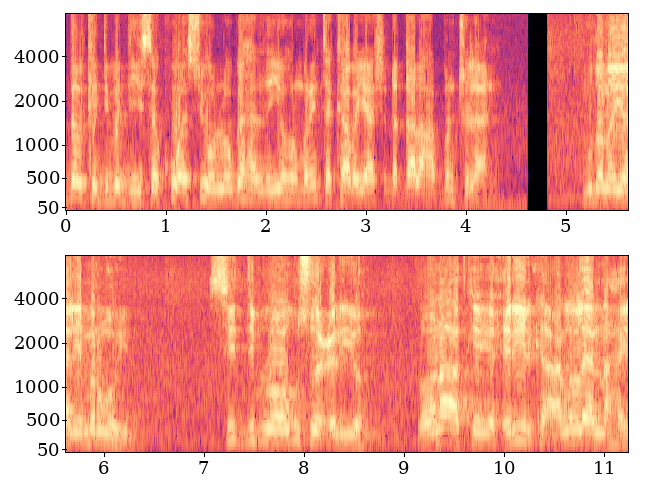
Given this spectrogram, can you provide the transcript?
dalka dibaddiisa kuwaasi oo looga hadlayay horumarinta kaabayaasha dhaqaalaha puntland. Mudanayaal iyo marwooyin si dib loogu soo celiyo loona adkeeyo xidhiirka aan la leenahay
